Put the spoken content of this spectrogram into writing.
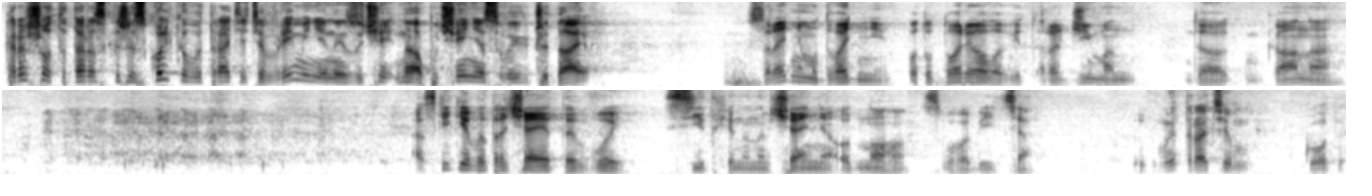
Хорошо, тогда расскажи, сколько вы тратите времени на, изучение, на обучение своих джедаев? В середньому два дні по туторіалу від Раджі Мандагана. А скільки витрачаєте ви, сітхи, на навчання одного свого бійця? Мы тратим годы.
